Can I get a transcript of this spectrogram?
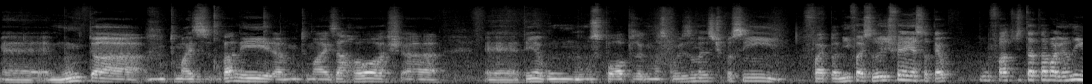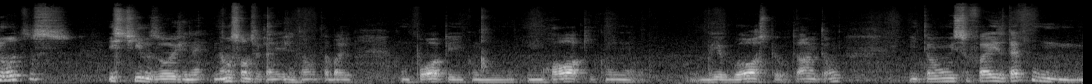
é, muita, muito mais vaneira, muito mais arrocha, é, tem alguns pops, algumas coisas, mas tipo assim, faz, pra mim faz toda a diferença, até o, o fato de estar trabalhando em outros estilos hoje, né? Não só no sertanejo, então eu trabalho com pop, com, com rock, com meio gospel e tal, então, então isso faz até com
